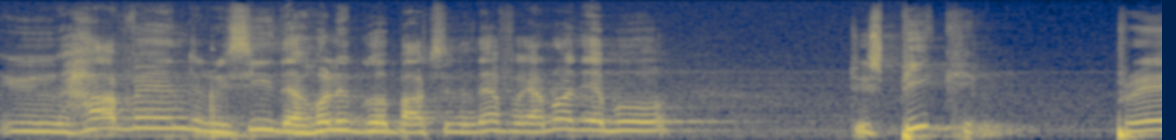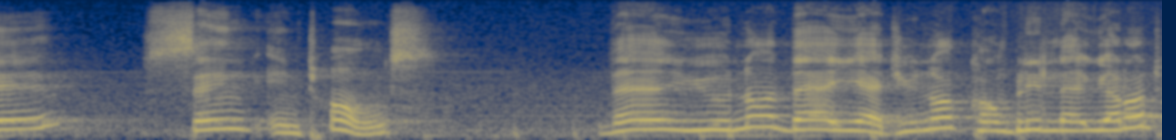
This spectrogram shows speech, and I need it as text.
you haven't received the Holy Ghost baptism, therefore you're not able to speak, pray, sing in tongues, then you're not there yet. You're not completely, you are not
